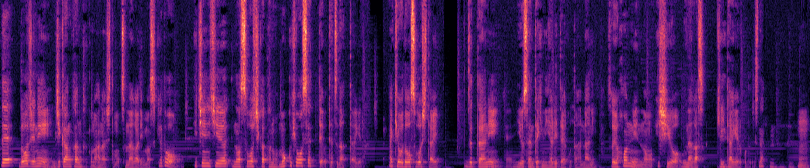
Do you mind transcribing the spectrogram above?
で、同時に時間感覚の話ともつながりますけど、一日の過ごし方の目標設定を手伝ってあげる。今日どう過ごしたい？絶対に優先的にやりたいことは何？そういう本人の意思を促す。聞いてあげることですね。うん。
